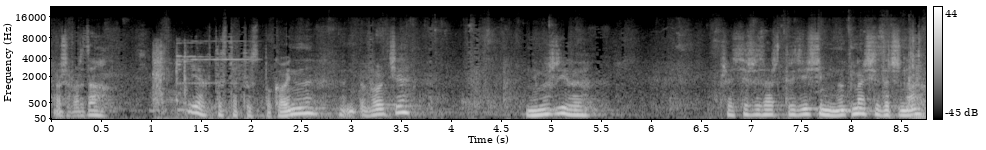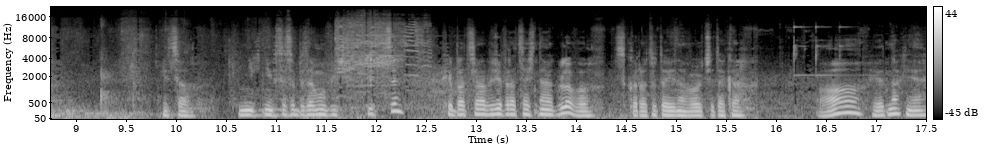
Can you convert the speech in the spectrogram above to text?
Proszę bardzo. Jak to status spokojny w Wolcie? Niemożliwe. Przecież za 40 minut mecz się zaczyna. I co? Nikt nie chce sobie zamówić pizzy? Chyba trzeba będzie wracać na Glowo, skoro tutaj na Wolcie taka... O, jednak nie.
